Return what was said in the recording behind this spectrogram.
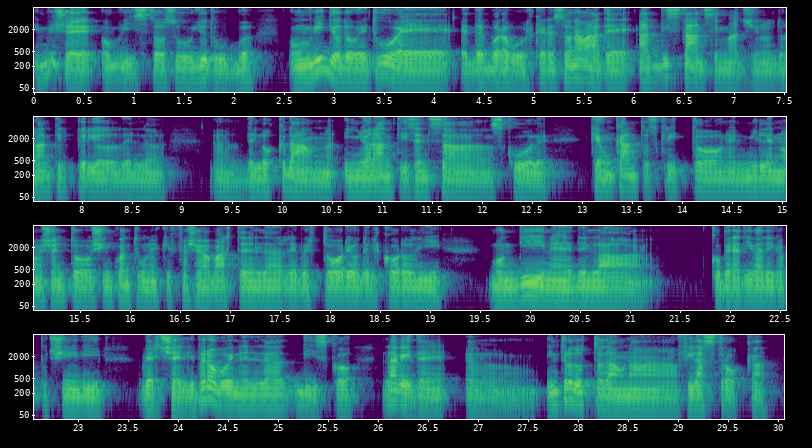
Invece ho visto su YouTube un video dove tu e, e Deborah Walker suonavate a distanza, immagino, durante il periodo del, eh, del lockdown, Ignoranti senza scuole, che è un canto scritto nel 1951 e che faceva parte del repertorio del coro di Mondine, della cooperativa dei Cappuccini di Vercelli. Però voi nel disco l'avete eh, introdotto da una filastrocca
